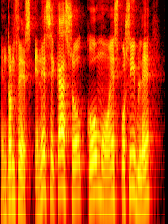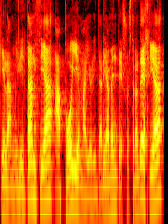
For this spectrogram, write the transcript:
Entonces, en ese caso, ¿cómo es posible que la militancia apoye mayoritariamente su estrategia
